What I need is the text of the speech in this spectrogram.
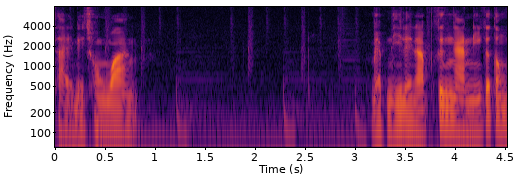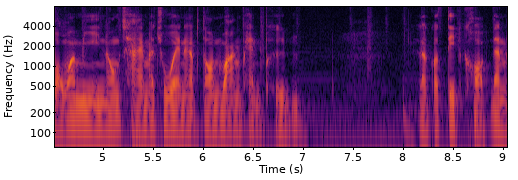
ใส่ในช่องว่าง แบบนี้เลยนะครับ ซึ่งงานนี้ก็ต้องบอกว่ามีน้องชายมาช่วยนะครับ ตอนวางแผ่นพื้น แล้วก็ติดขอบด้าน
